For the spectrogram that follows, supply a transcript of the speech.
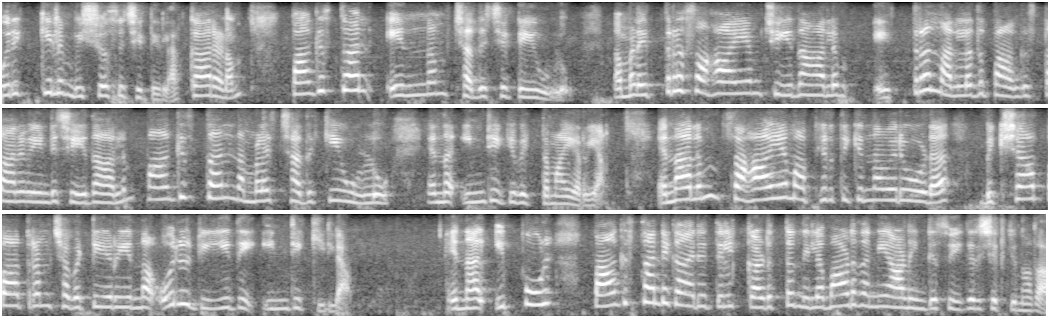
ഒരിക്കലും വിശ്വസിച്ചിട്ടില്ല. കാരണം പാകിസ്ഥാൻ എന്നും ചതിച്ചിട്ടേ ഉള്ളൂ. നമ്മൾ എത്ര സഹായം ചെയ്താലും എത്ര നല്ലത് പാകിസ്ഥാന് വേണ്ടി ചെയ്താലും പാകിസ്ഥാൻ നമ്മളെ ചതിക്കേ ഉള്ളൂ എന്ന് ഇന്ത്യയ്ക്ക് വ്യക്തമായി അറിയാം. എന്നാലും സഹായം അഭ്യർത്ഥിക്കുന്നവരോട് ഭിക്ഷാപാത്രം ചവിട്ടിയെറിയുന്ന ഒരു രീതി ഇന്ത്യക്കില്ല. എന്നാൽ ഇപ്പോൾ പാകിസ്ഥാന്റെ കാര്യത്തിൽ കടുത്ത നിലപാട് തന്നെയാണ് ഇന്ത്യ സ്വീകരിച്ചിരിക്കുന്നത്.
